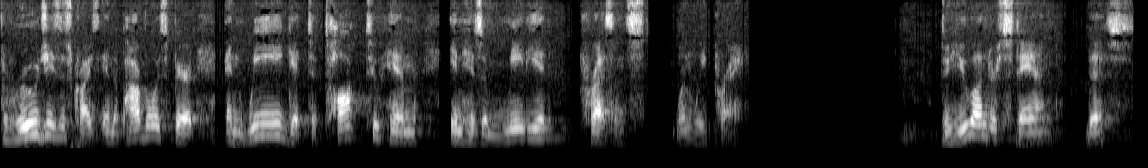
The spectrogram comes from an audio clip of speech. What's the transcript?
through Jesus Christ in the power of the Holy Spirit, and we get to talk to Him in His immediate presence when we pray. Do you understand this?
